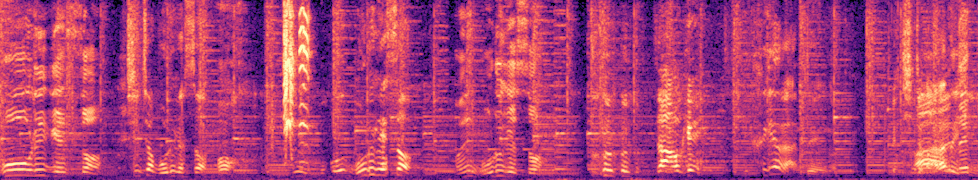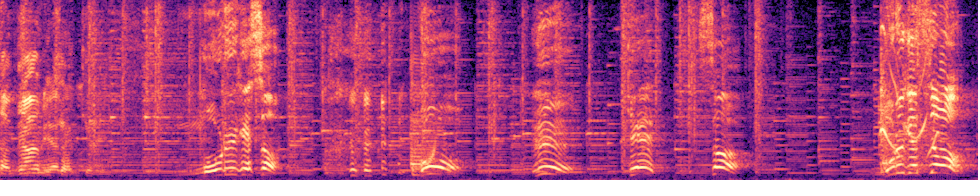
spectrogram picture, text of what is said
모르겠어. 진짜 모르겠어. 어. 모- 모르겠어. 아니, 모르겠어. 자, 오케이. 크게 하면 안 돼. 진짜 아, 말하듯이. 됐다. 내가 해야 이렇게 돼. 할게. 모르겠어. 모르겠어. 모르겠어.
